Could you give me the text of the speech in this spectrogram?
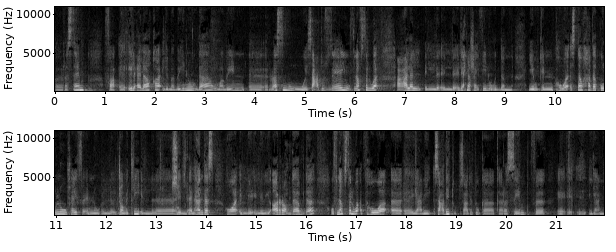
آه، رسام. فايه العلاقة اللي ما بينه ده وما بين آه، الرسم ويساعده إزاي؟ وفي نفس الوقت على ال- ال- ال- اللي إحنا شايفينه قدامنا. يمكن هو استوحى ده كله وشايف إنه الجيومتري. الهندسة هو اللي اللي بيقرب ده بده. وفي نفس الوقت هو آه، آه، يعني ساعدته ساعدته كرسام في آه، آه، يعني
